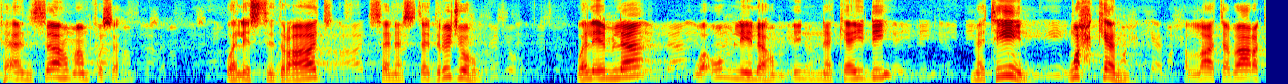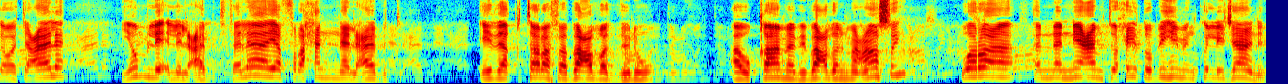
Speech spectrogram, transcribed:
فأنساهم أنفسهم. والاستدراج سنستدرجهم. والإملاء وأملي لهم. إن كيدي متين محكم. الله تبارك وتعالى يملئ للعبد فلا يفرحن العبد إذا اقترف بعض الذنوب أو قام ببعض المعاصي ورأى أن النعم تحيط به من كل جانب.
